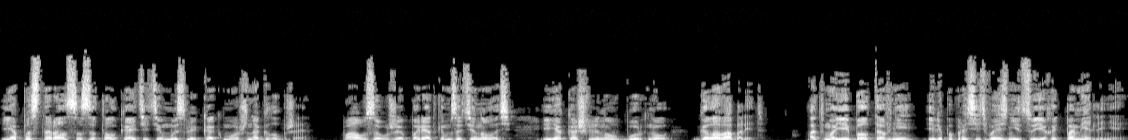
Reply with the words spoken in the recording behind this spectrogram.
Я постарался затолкать эти мысли как можно глубже. Пауза уже порядком затянулась, и я, кашлянув, буркнул «Голова болит». От моей болтовни или попросить возницу ехать помедленнее?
